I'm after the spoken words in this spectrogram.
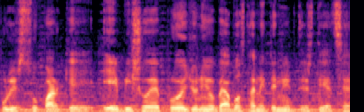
পুলিশ সুপারকে এ বিষয়ে প্রয়োজনীয় ব্যবস্থা নিতে নির্দেশ দিয়েছে।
